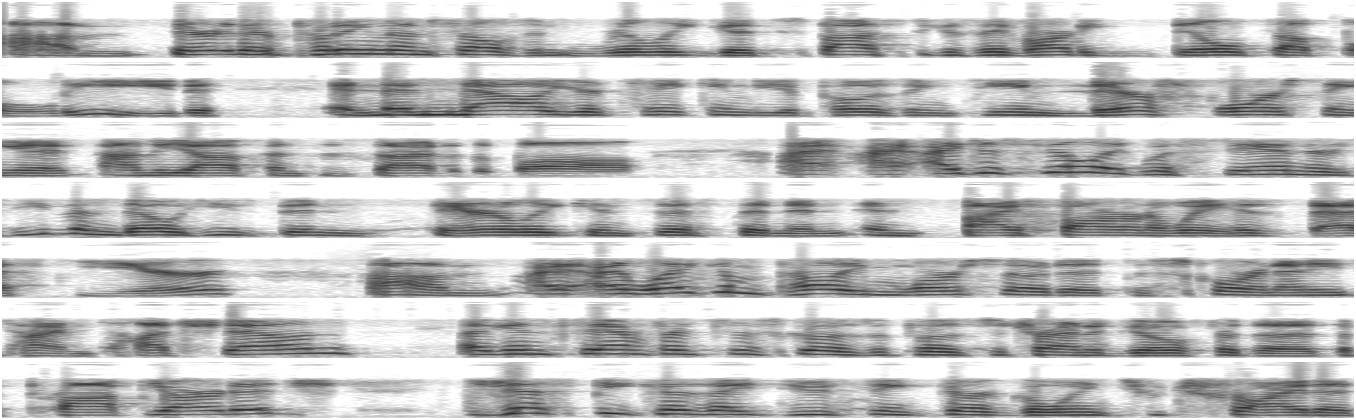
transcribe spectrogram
um, they're they're putting themselves in really good spots because they've already built up a lead, and then now you're taking the opposing team, they're forcing it on the offensive side of the ball. I, I just feel like with Sanders, even though he's been fairly consistent and, and by far and away his best year, um, I, I like him probably more so to, to score an anytime touchdown against San Francisco as opposed to trying to go for the, the prop yardage, just because I do think they're going to try to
